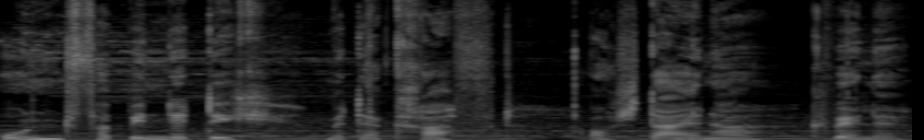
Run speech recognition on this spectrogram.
und verbindet dich mit der Kraft aus deiner Quelle.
